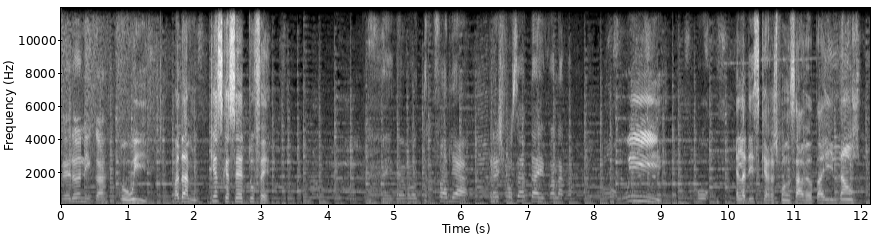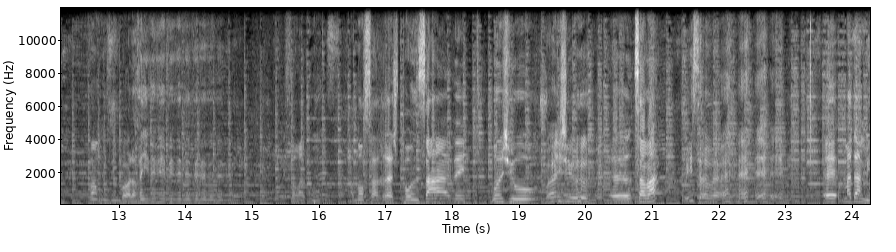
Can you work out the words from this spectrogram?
Véronica. Oh, oui. Madame, qu'est-ce que c'est tout fait? Responsable, oh, Oui. Ela disse que é responsável, tá aí, então vamos embora. Vem, vem, vem, vem, vem, vem, vem, vem, vem. Vou falar com a nossa responsável. Bonjour. Bonjour. Euh, ça va? Oui, ça va. Eh, madame,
